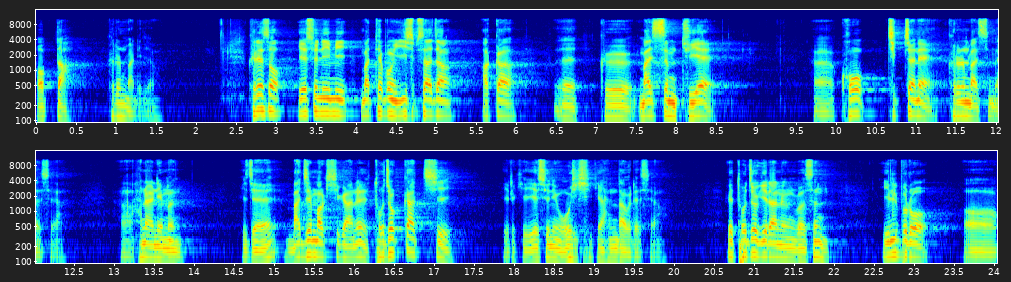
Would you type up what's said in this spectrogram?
없다. 그런 말이죠. 그래서 예수님이 마태복음 24장 아까 그 말씀 뒤에 그 직전에 그런 말씀했어요. 어, 하나님은 이제 마지막 시간을 도적같이 이렇게 예수님 오시게 한다고 그랬어요. 그 도적이라는 것은 일부러 어,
